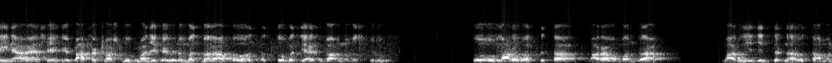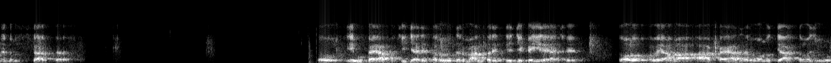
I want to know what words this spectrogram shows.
કહીને આવ્યા છે કે પાસઠમાં શ્લોકમાં જે કહ્યું ને, મદમના ભવ ભક્તો મધ્યાજીમાં નમસ્કુરુ. તો મારો ભક્ત થા, મારા મન રાગ મારું યજન કરનારો થા, મને નમસ્કાર કર. તો એવું કયા પછી જ્યારે સર્વ ધર્માન પરિત્ય જે કહી રહ્યા છે, તો હવે આમાં આ કયા ધર્મોનો ત્યાગ સમજવો?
